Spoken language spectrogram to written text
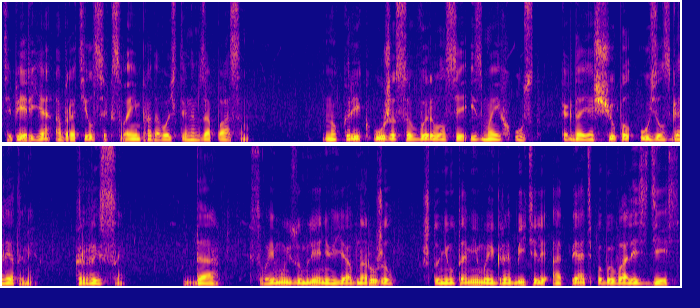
Теперь я обратился к своим продовольственным запасам. Но крик ужаса вырвался из моих уст, когда я щупал узел с галетами. Крысы. Да, к своему изумлению я обнаружил, что неутомимые грабители опять побывали здесь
